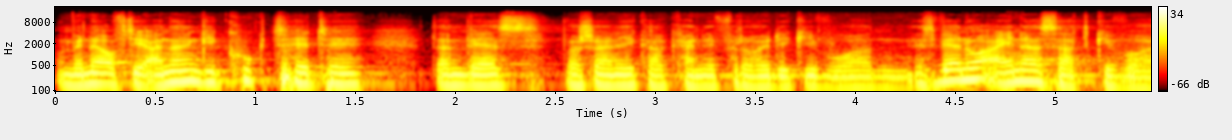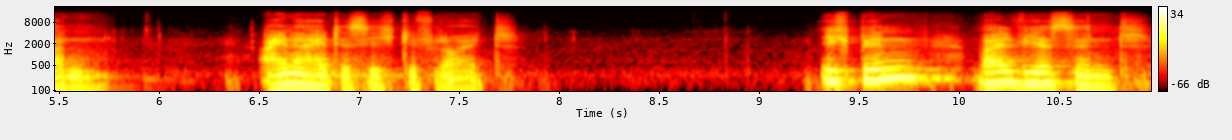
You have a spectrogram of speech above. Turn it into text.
Und wenn er auf die anderen geguckt hätte, dann wäre es wahrscheinlich gar keine Freude geworden. Es wäre nur einer satt geworden. Einer hätte sich gefreut. Ich bin, weil wir sind.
